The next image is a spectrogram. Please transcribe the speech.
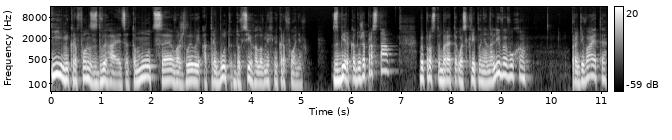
і мікрофон здвигається. Тому це важливий атрибут до всіх головних мікрофонів. Збірка дуже проста. Ви просто берете ось кріплення на ліве вухо, продіваєте,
